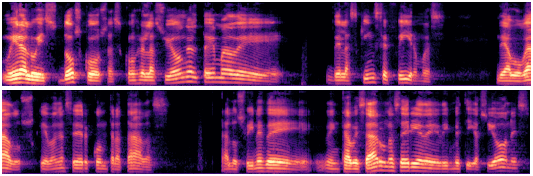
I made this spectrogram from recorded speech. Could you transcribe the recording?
Mira, Luis, dos cosas. Con relación al tema de, de las 15 firmas de abogados que van a ser contratadas a los fines de, encabezar una serie de, investigaciones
